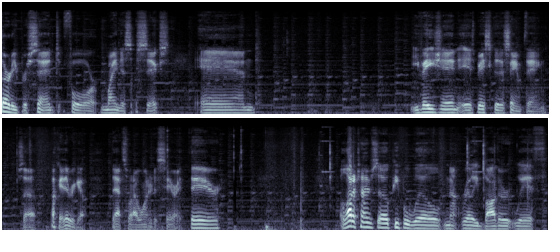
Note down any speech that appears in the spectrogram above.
30% for minus 6, and Evasion is basically the same thing. So, okay, there we go. That's what I wanted to say right there. A lot of times, though, people will not really bother with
